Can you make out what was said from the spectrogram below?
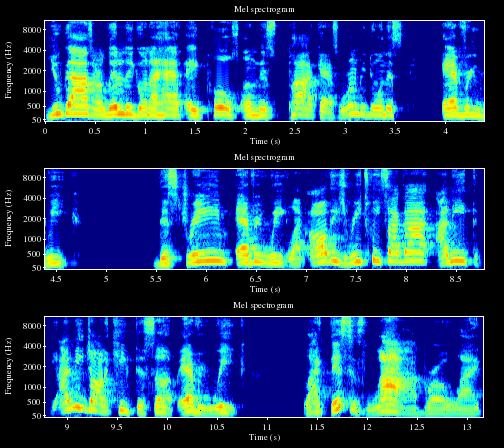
You guys are literally to have a pulse on this podcast. We're to be doing this every week. The stream every week, like all these retweets I got, I need I need y'all to keep this up every week. Like this is live, bro. Like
